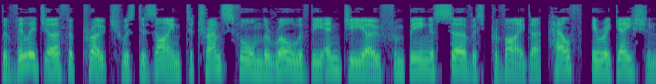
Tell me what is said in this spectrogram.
the Village Earth approach was designed to transform the role of the NGO from being a service provider health, irrigation,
